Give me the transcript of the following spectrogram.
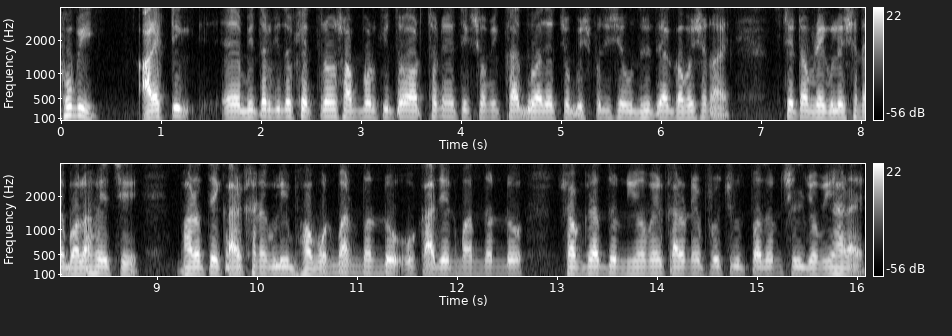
ভূমি, আরেকটি বিতর্কিত ক্ষেত্র সম্পর্কিত অর্থনৈতিক সমীক্ষা দু হাজার চব্বিশ পঁচিশে উদ্ধৃত এক গবেষণায় স্টেট অফ রেগুলেশনে বলা হয়েছে, ভারতে কারখানাগুলি ভবন মানদণ্ড ও কাজের মানদণ্ড সংক্রান্ত নিয়মের কারণে প্রচুর উৎপাদনশীল জমি হারায়।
